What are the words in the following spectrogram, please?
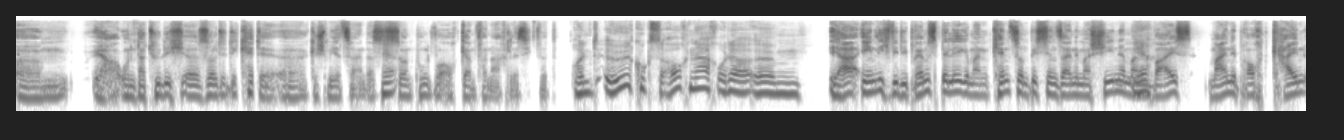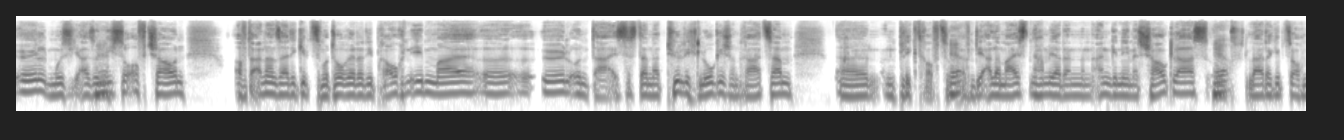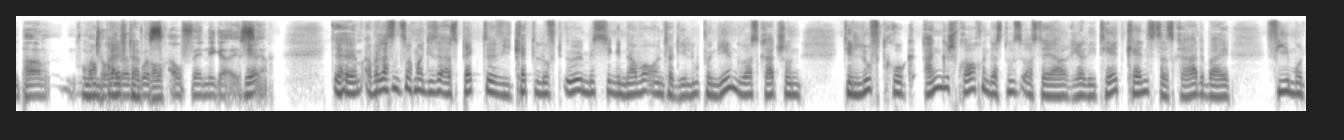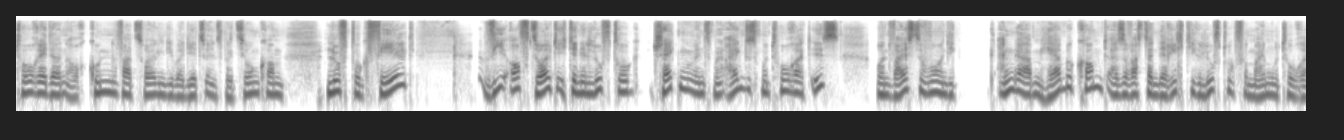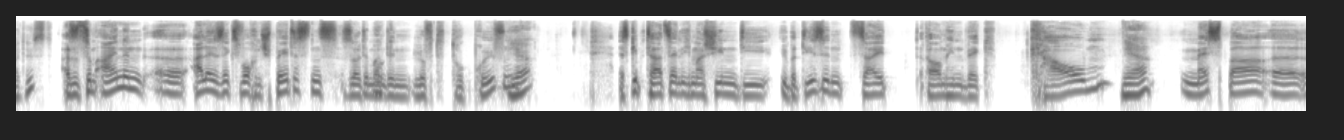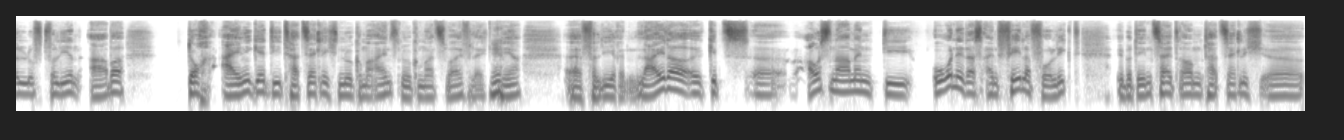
Ähm, ja, und natürlich äh, sollte die Kette äh, geschmiert sein. Das ist so ein Punkt, wo auch gern vernachlässigt wird. Und Öl guckst du auch nach oder? Ähm ja, ähnlich wie die Bremsbelege. Man kennt so ein bisschen seine Maschine. Man ja. weiß, meine braucht kein Öl, muss ich also ja. nicht so oft schauen. Auf der anderen Seite gibt es Motorräder, die brauchen eben mal äh, Öl und da ist es dann natürlich logisch und ratsam, äh, einen Blick drauf zu werfen. Ja. Die allermeisten haben ja dann ein angenehmes Schauglas ja. und leider gibt es auch ein paar Motorräder, wo es aufwendiger ist. Ja. Ähm, aber lass uns doch mal diese Aspekte wie Kette, Luft, Öl ein bisschen genauer unter die Lupe nehmen. Du hast gerade schon den Luftdruck angesprochen, dass du es aus der Realität kennst, dass gerade bei vielen Motorrädern, auch Kundenfahrzeugen, die bei dir zur Inspektion kommen, Luftdruck fehlt wie oft sollte ich denn den Luftdruck checken, wenn es mein eigenes Motorrad ist? Und weißt du, wo man die Angaben herbekommt, also was dann der richtige Luftdruck für mein Motorrad ist? Also zum einen, äh, alle sechs Wochen spätestens sollte man okay. den Luftdruck prüfen. Ja. Es gibt tatsächlich Maschinen, die über diesen Zeitraum hinweg kaum ja. messbar äh, Luft verlieren, aber doch einige, die tatsächlich 0,1, 0,2 vielleicht ja. mehr äh, verlieren. Leider äh, gibt's äh, Ausnahmen, die ohne dass ein Fehler vorliegt, über den Zeitraum tatsächlich äh,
